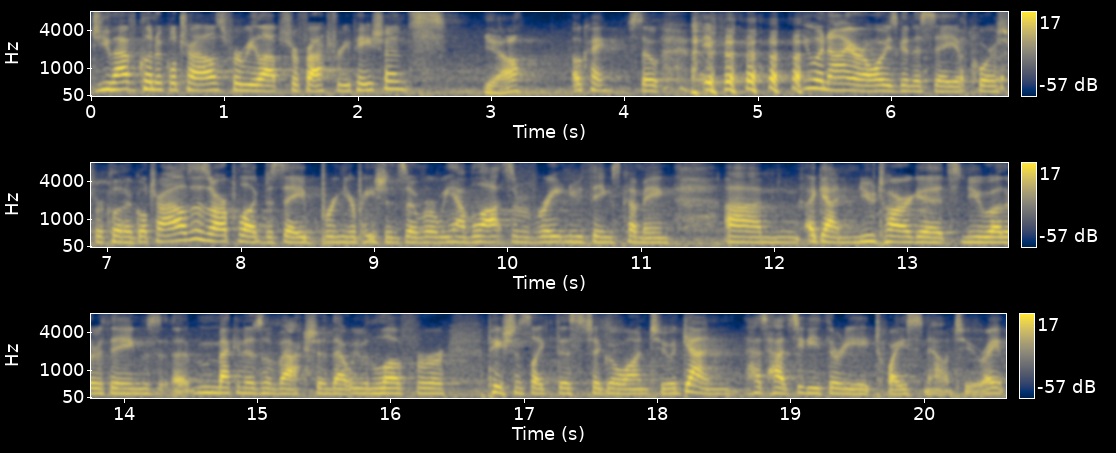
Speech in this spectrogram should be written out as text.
do you have clinical trials for relapse refractory patients? Yeah. Okay, so if you and I are always going to say, of course, for clinical trials, is our plug to say, bring your patients over. We have lots of great new things coming. Um, again, new targets, new other things, uh, mechanism of action that we would love for patients like this to go on to. Again, has had CD38 twice now, too, right?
